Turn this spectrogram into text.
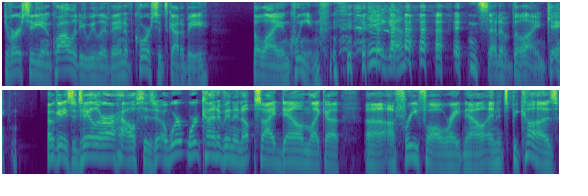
diversity and equality we live in, of course it's got to be the Lion Queen There you go. instead of the Lion King. Okay, so Taylor, our house is uh, we're we're kind of in an upside down like a uh, a free fall right now, and it's because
